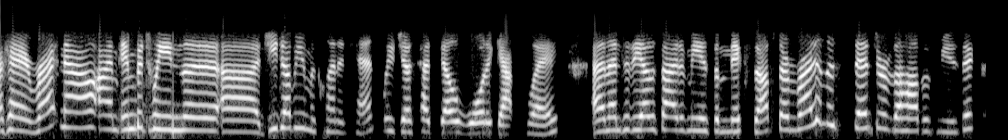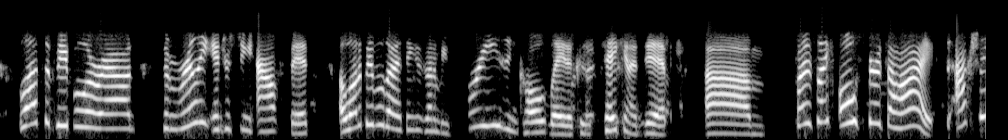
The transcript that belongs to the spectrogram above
Okay, right now I'm in between the uh, GW McLennan tent. We just had Del Water Gap play. And then to the other side of me is the mix up. So I'm right in the center of the hub of music. Lots of people around, some really interesting outfits. A lot of people that I think are going to be freezing cold later because it's taking a dip. Um, but it's like all spirits are high. It's actually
